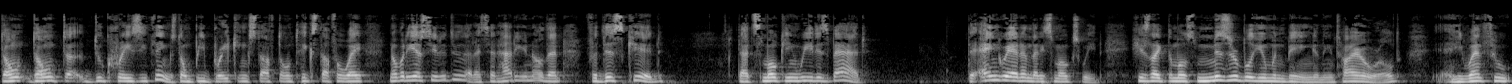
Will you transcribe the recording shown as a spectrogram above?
Don't don't uh, do crazy things. Don't be breaking stuff. Don't take stuff away. Nobody asked you to do that. I said, how do you know that for this kid, that smoking weed is bad? They're angry at him that he smokes weed. He's like the most miserable human being in the entire world. He went through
